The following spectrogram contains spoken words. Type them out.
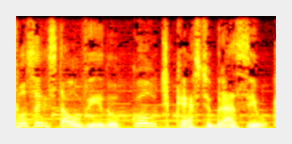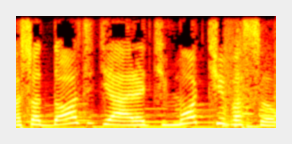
Você está ouvindo o Coachcast Brasil. A sua dose diária de motivação.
